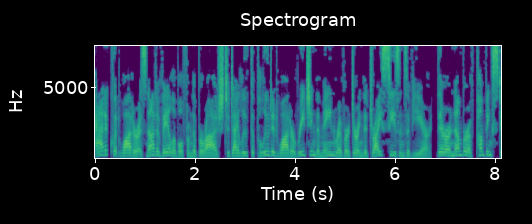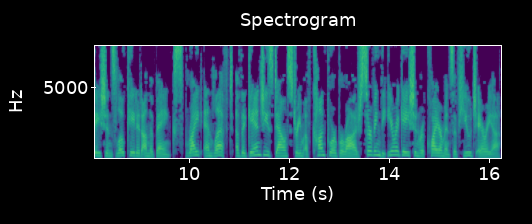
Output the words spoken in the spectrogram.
adequate water is not available from the barrage to dilute the polluted water reaching the main river during the dry seasons of year. There are number of pumping stations located on the banks right and left of the Ganges downstream of Kanpur barrage serving the irrigation requirements of huge area.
